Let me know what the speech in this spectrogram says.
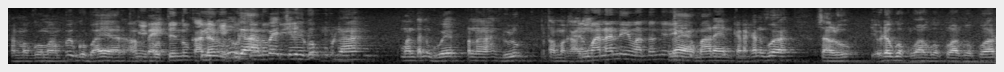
sama gue mampu gue bayar sampai Ngikutin kadang ngikutin enggak sampai cewek gue pernah mantan gue pernah dulu pertama kali Yang mana nih mantannya? enggak yang kemarin karena kan gue selalu ya udah gue keluar gue keluar gue keluar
